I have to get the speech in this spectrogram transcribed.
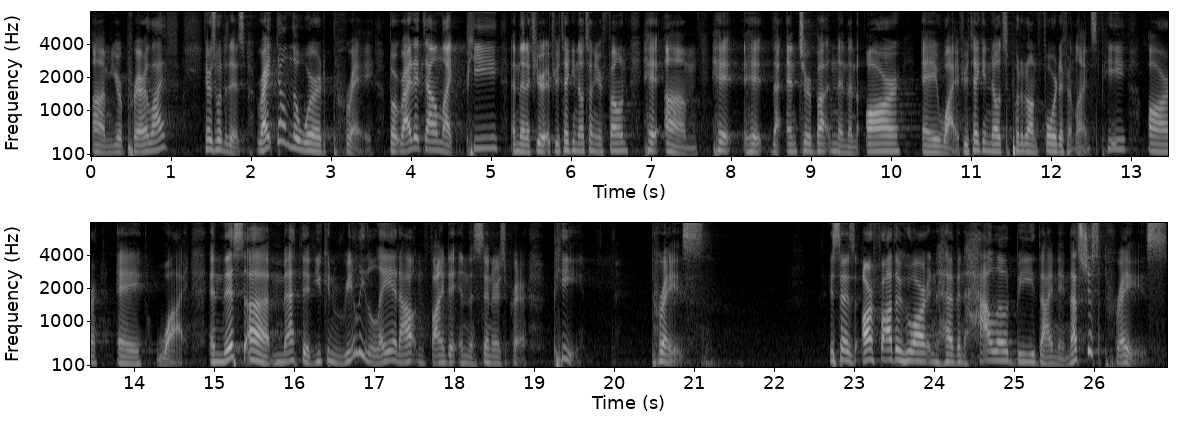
um, your prayer life? Here's what it is. Write down the word pray, but write it down like P, and then if you're if you're taking notes on your phone, hit um hit hit the enter button and then R A Y. If you're taking notes, put it on four different lines. P R A Y. And this uh, method, you can really lay it out and find it in the sinner's prayer. P, praise. It says, Our Father who art in heaven, hallowed be thy name. That's just praise.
